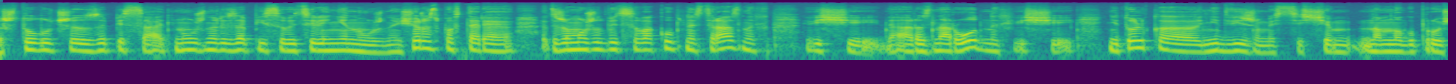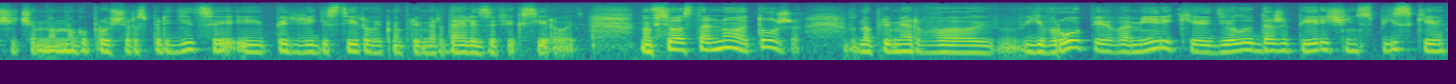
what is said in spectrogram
что лучше записать, нужно ли записывать или не нужно. Еще раз повторяю, это же может быть совокупность разных вещей, да, разнородных вещей, не только недвижимости, с чем намного проще, чем намного проще распорядиться и перерегистрировать, например, да, или зафиксировать. Но все остальное тоже. Например, в Европе, в Америке делают даже перечень, списки,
